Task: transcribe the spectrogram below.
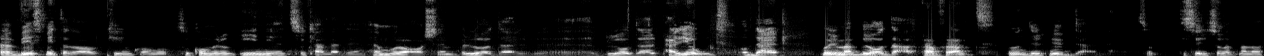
eh, blir smittade av Krimkongo så kommer de in i ett så kallat hemorrage, en blödar, eh, blödarperiod. Och där börjar man blöda, framförallt under huden. Så det ser ut som att man har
